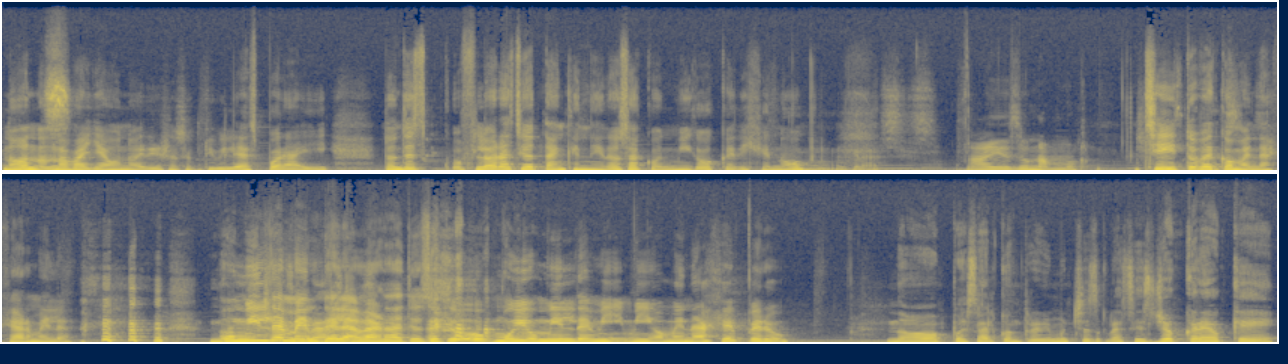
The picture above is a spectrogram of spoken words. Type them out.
No, no, no vaya uno a herir susceptibilidades por ahí. Entonces, Flor ha sido tan generosa conmigo que dije, no, Mm, Gracias. Ay, es de un amor. sí, tuve que homenajeármela. No, Humildemente, la verdad. Yo sé que oh, muy humilde mi, mi homenaje, pero No, pues al contrario, muchas gracias. Yo creo que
